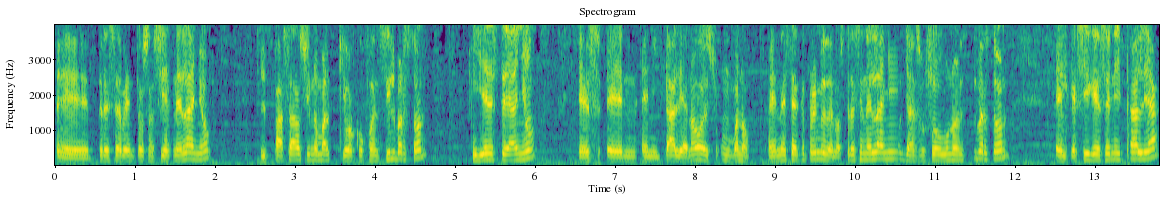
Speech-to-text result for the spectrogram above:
eh, tres eventos así en el año. El pasado, si no mal equivoco, fue en Silverstone y este año es en, en Italia, ¿no? Es un, bueno, en este premio de los tres en el año, ya se usó uno en Silverstone, el que sigue es en Italia.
